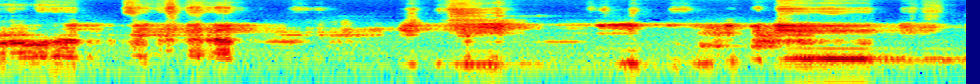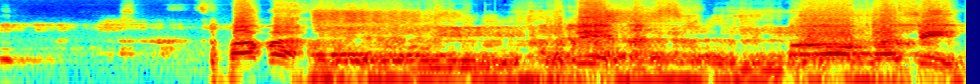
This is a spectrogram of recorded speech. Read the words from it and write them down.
Orang-orang yang sekarang Apa? Lebih. Oh, klasik.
